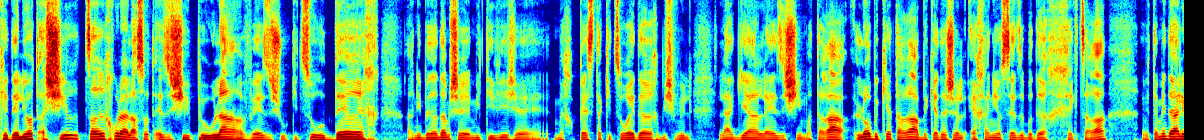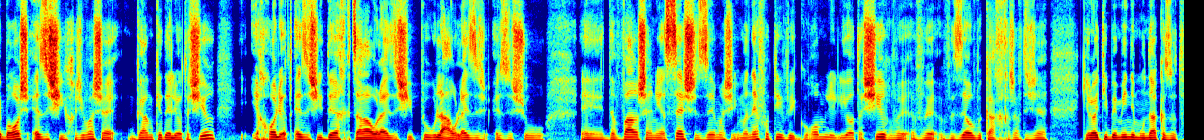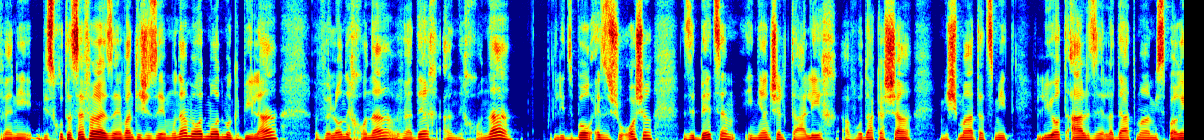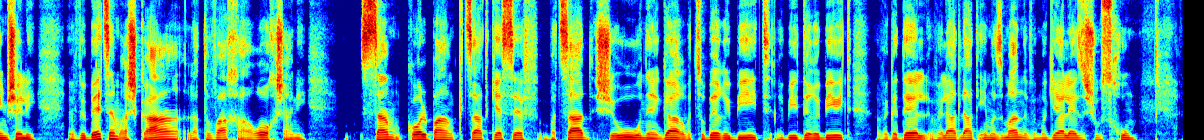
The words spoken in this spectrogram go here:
כדי להיות עשיר צריך אולי לעשות איזושהי פעולה ואיזשהו קיצור דרך. אני בן אדם שמטבעי שמחפש את הקיצורי דרך בשביל להגיע לאיזושהי מטרה, לא בקטע רע, בקטע של איך אני עושה את זה בדרך הכי קצרה. ותמיד היה לי בראש איזושהי חשיבה שגם כדי להיות עשיר, יכול להיות איזושהי דרך קצרה, אולי איזושהי פעולה, אולי איזוש, איזשהו אה, דבר שאני אעשה, שזה מה שימנף אותי ויגרום לי להיות עשיר ו- ו- וזהו, וככה חשבתי שכאילו הייתי במין אמונה כזאת, ואני, בזכות הספר הזה, הבנתי שזו אמונה מאוד מאוד מגבילה ולא נכונה, והדרך הנכונה לצבור איזשהו עושר, זה בעצם עניין של תהליך, עבודה קשה, משמעת עצמית, להיות על זה, לדעת מה המספרים שלי, ובעצם השקעה לטווח הארוך, שאני שם כל פעם קצת כסף בצד שהוא נאגר וצובר ריבית, ריבית דריבית, וגדל, ולאט לאט עם הזמן ומגיע לאיזשהו סכום.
